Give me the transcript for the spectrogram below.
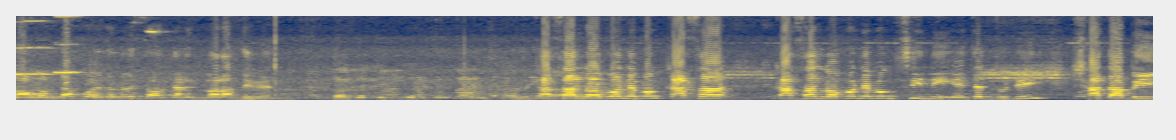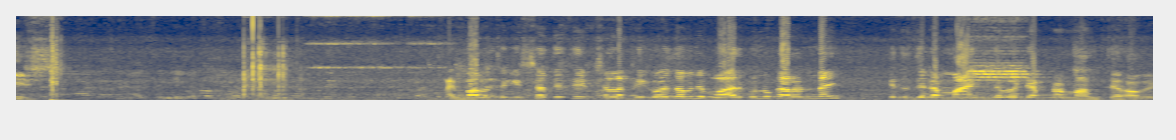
লবণটা প্রয়োজন হলে তরকারি বাড়া দিবেন। কাঁচা লবণ এবং কাঁচা কাঁচা লবণ এবং চিনি এই যে দুটোই সাদা বিষ আমি ভালো চিকিৎসা দিতে ইনশাল্লাহ ঠিক হয়ে যাবে যে ভয়ের কোনো কারণ নাই কিন্তু যেটা মাইন্ড দেবে এটা আপনার মানতে হবে।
